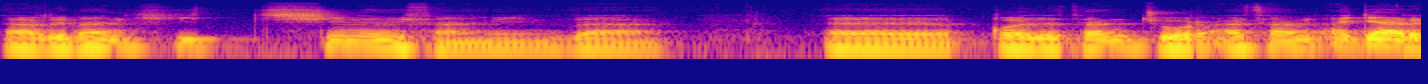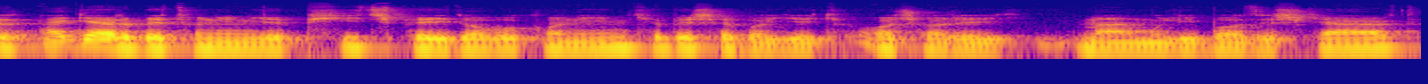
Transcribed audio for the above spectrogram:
تقریبا هیچی نمی‌فهمین و قاعدتا جرأتم اگر اگر بتونین یه پیچ پیدا بکنین که بشه با یک آچاره معمولی بازش کرد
